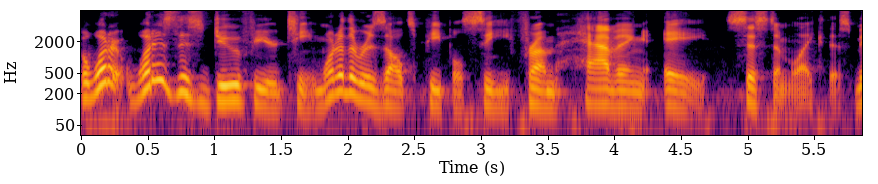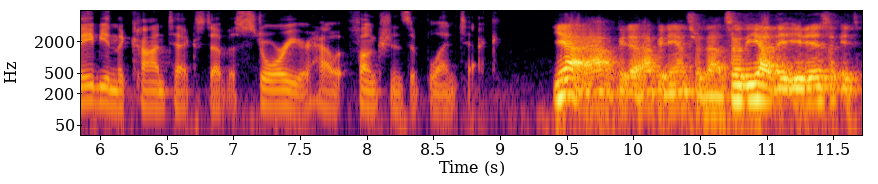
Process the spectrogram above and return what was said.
But what are, what does this do for your team? What are the results people see from having a system like this? Maybe in the context of a story or how it functions at Blentech. Yeah, happy to happy to answer that. So yeah, it is it's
